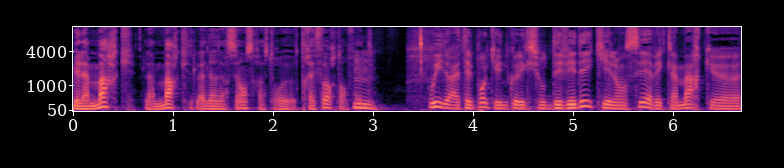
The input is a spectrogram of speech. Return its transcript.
mais la marque, la marque, la dernière séance reste re- très forte en fait. Hmm. Oui, à tel point qu'il y a une collection DVD qui est lancée avec la marque euh,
